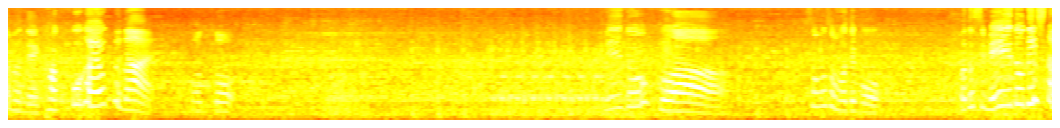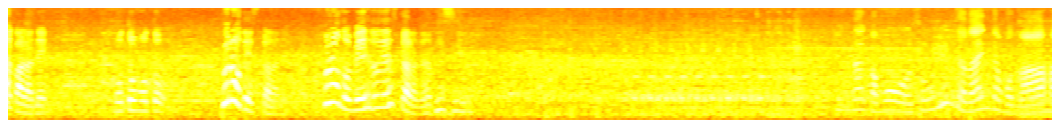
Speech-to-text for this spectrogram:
多分ね格好が良くない。本当メイド服はそもそもでも私メイドでしたからね。もともと。プロですからね。プロのメイドですからね私。なんかもうそういうんじゃないんだもんな。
